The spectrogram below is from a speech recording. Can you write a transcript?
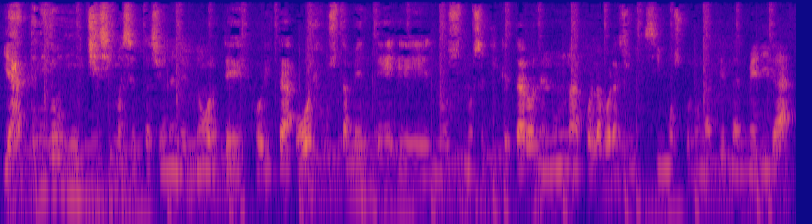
Y ha tenido muchísima aceptación en el norte. Ahorita, hoy justamente eh, nos, nos etiquetaron en una colaboración que hicimos con una tienda en Mérida.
